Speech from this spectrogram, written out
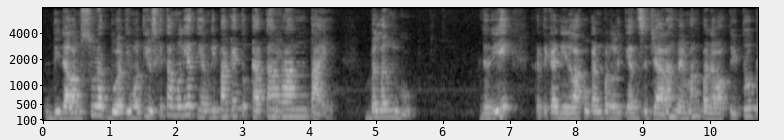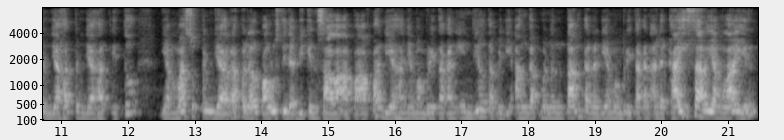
di dalam surat 2 Timotius kita melihat yang dipakai itu kata rantai, belenggu. Jadi ketika dilakukan penelitian sejarah memang pada waktu itu penjahat-penjahat itu yang masuk penjara padahal Paulus tidak bikin salah apa-apa dia hanya memberitakan Injil tapi dianggap menentang karena dia memberitakan ada kaisar yang lain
